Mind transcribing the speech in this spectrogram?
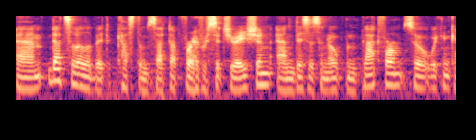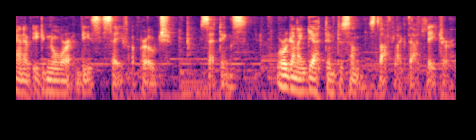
Um, that's a little bit custom setup for every situation and this is an open platform so we can kind of ignore these safe approach settings. We're gonna get into some stuff like that later.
